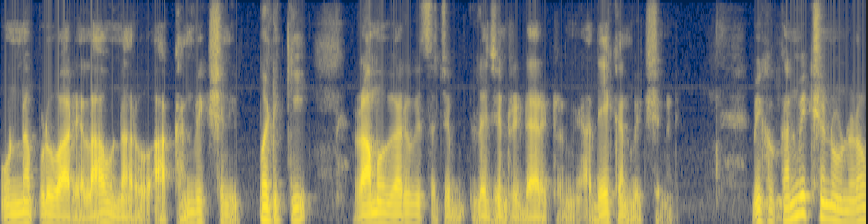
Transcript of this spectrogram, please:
ఉన్నప్పుడు వారు ఎలా ఉన్నారో ఆ కన్విక్షన్ ఇప్పటికీ Ramu garu with such legendary director అదే కన్విక్షన్ అది. మీకు కన్విక్షన్ ఉండడం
